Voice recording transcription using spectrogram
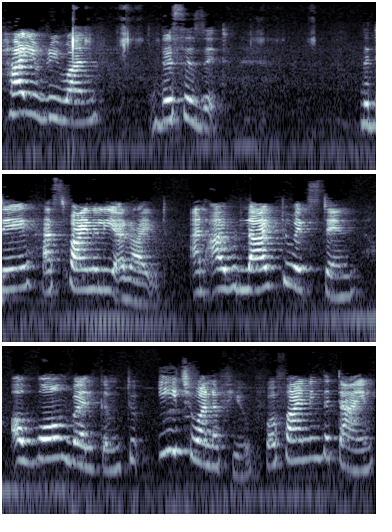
Hi everyone, this is it. The day has finally arrived, and I would like to extend a warm welcome to each one of you for finding the time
